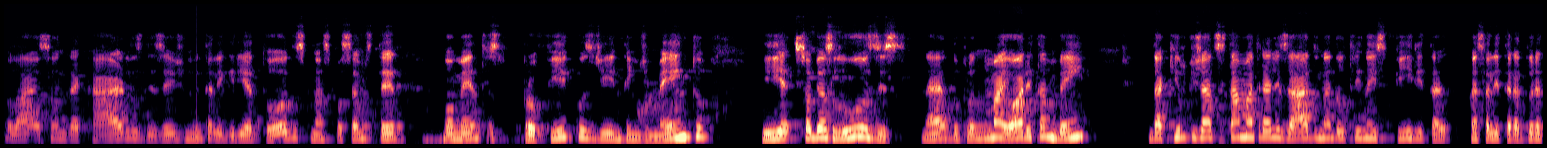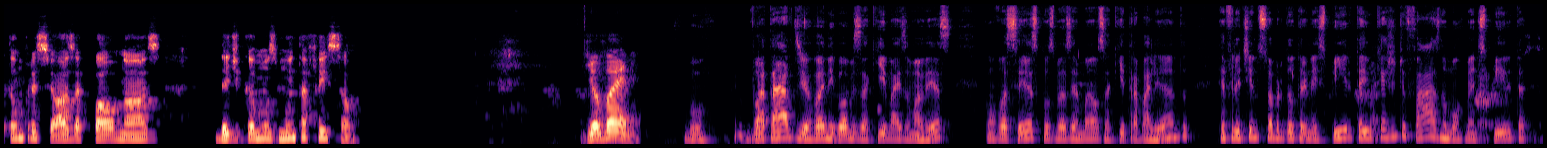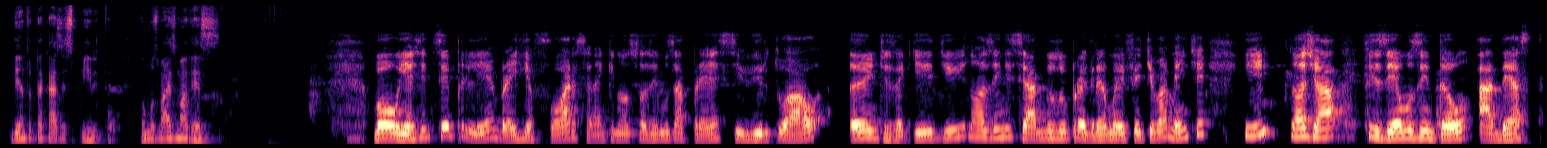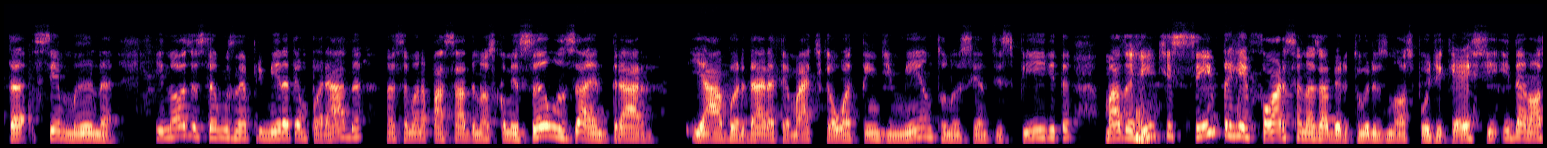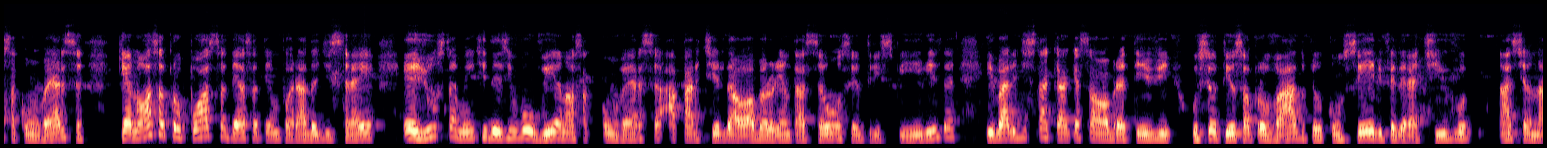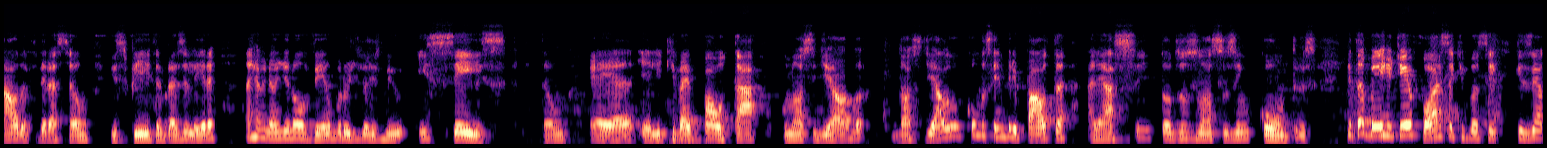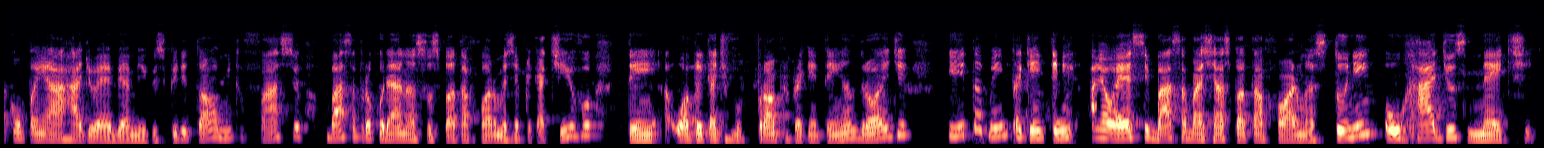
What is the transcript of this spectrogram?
Olá, eu sou André Carlos, desejo muita alegria a todos, que nós possamos ter momentos profícuos de entendimento e sob as luzes né, do plano maior e também daquilo que já está materializado na doutrina espírita, com essa literatura tão preciosa, a qual nós dedicamos muita afeição. Giovanni. Bom, boa tarde, Giovanni Gomes aqui mais uma vez, com vocês, com os meus irmãos aqui trabalhando, refletindo sobre a doutrina espírita e o que a gente faz no movimento espírita dentro da casa espírita. Vamos mais uma vez. Bom, e a gente sempre lembra e reforça né, que nós fazemos a prece virtual antes aqui de nós iniciarmos o programa efetivamente e nós já fizemos então a desta semana. E nós estamos na primeira temporada. Na semana passada nós começamos a entrar e a abordar a temática o atendimento no centro espírita, mas a gente sempre reforça nas aberturas do nosso podcast e da nossa conversa que a nossa proposta dessa temporada de estreia é justamente desenvolver a nossa conversa a partir da obra Orientação ao Centro Espírita, e vale destacar que essa obra teve o seu texto aprovado pelo Conselho Federativo Nacional da Federação Espírita Brasileira na reunião de novembro de 2006. Então, é ele que vai pautar o nosso diálogo, nosso diálogo, como sempre pauta, aliás, em todos os nossos encontros. E também a gente reforça que você que quiser acompanhar a Rádio Web Amigo Espiritual, é muito fácil, basta procurar nas suas plataformas de aplicativo, tem o aplicativo próprio para quem tem Android, e também para quem tem iOS, basta baixar as plataformas Tuning ou Radiosnet.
